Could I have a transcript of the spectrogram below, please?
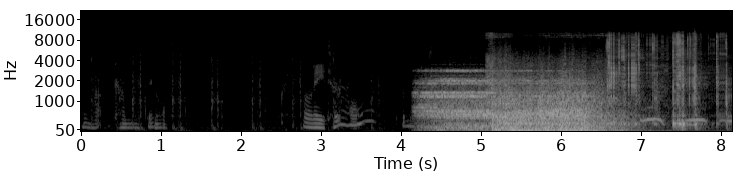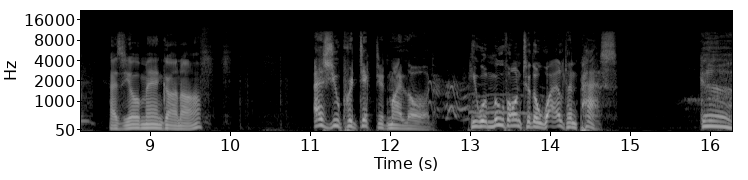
Turn that camera thing off. Later on. Has the old man gone off? As you predicted, my lord, he will move on to the Wildland Pass. Good.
